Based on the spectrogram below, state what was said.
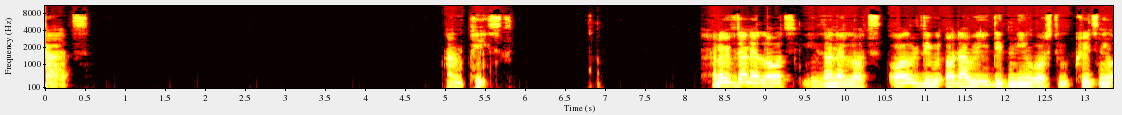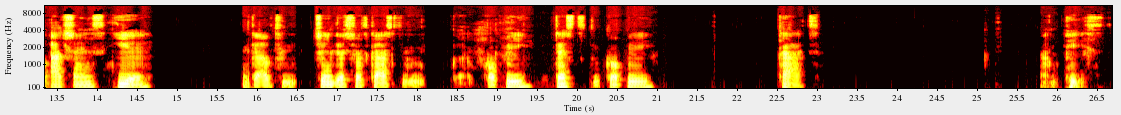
cut and paste. I know we've done a lot, we've done a lot. All the other we did new was to create new actions here. I think I have to change the shortcuts to copy, test to copy, cut, and paste.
